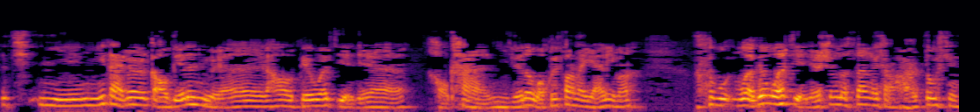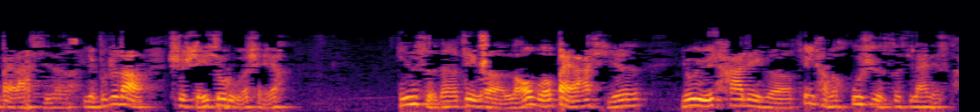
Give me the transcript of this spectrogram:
你你在这搞别的女人，然后给我姐姐好看，你觉得我会放在眼里吗？我我跟我姐姐生的三个小孩都姓拜拉席恩，也不知道是谁羞辱了谁呀。因此呢，这个劳勃·拜拉席恩，由于他这个非常的忽视瑟西·兰尼斯特，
